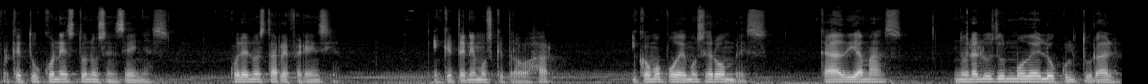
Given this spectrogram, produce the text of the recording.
porque tú con esto nos enseñas cuál es nuestra referencia, en qué tenemos que trabajar y cómo podemos ser hombres cada día más, no en la luz de un modelo cultural,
